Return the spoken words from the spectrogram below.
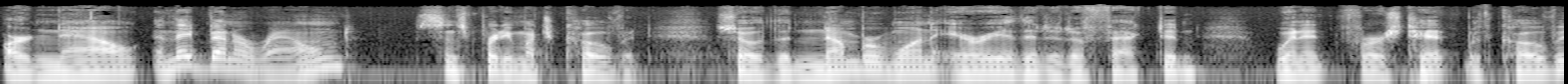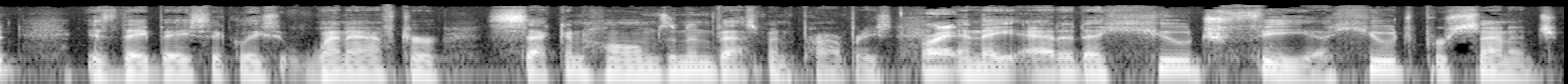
are now, and they've been around since pretty much COVID. So the number one area that it affected when it first hit with COVID is they basically went after second homes and investment properties. Right. And they added a huge fee, a huge percentage.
